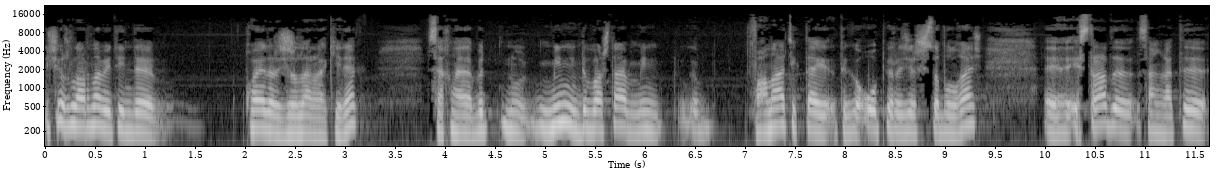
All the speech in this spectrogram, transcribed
җырларына бит инде каядыр җырларга кирәк. Сәхнәдә бит, ну, мин инде башта мин э, фанатик та теге опера җырчысы булгач, э, эстрада сәнгате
